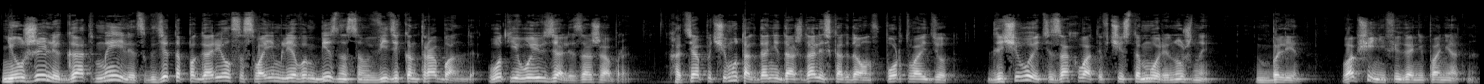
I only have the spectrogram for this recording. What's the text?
Неужели гад Мейлец где-то погорел со своим левым бизнесом в виде контрабанды? Вот его и взяли за жабры. Хотя почему тогда не дождались, когда он в порт войдет? Для чего эти захваты в чистом море нужны? Блин, вообще нифига не понятно.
